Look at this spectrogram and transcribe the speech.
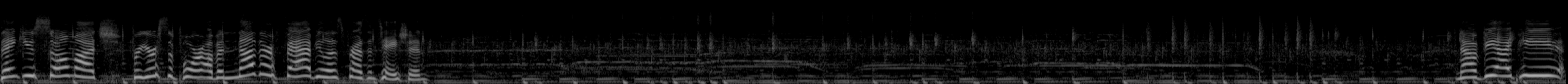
Thank you so much for your support of another fabulous presentation. Now, VIP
